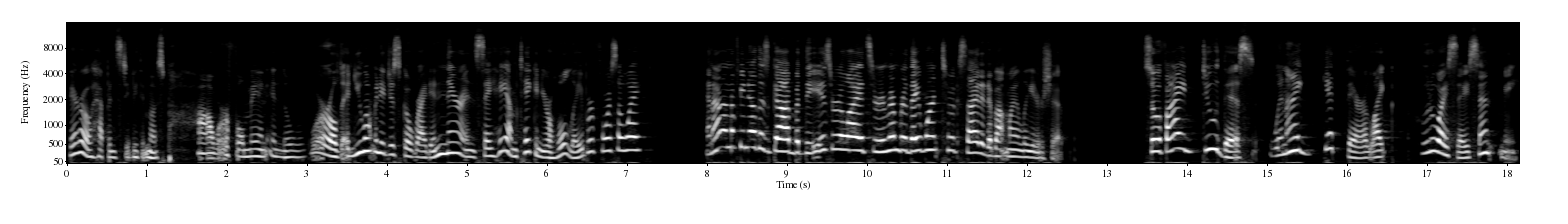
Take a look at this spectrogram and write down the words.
Pharaoh happens to be the most powerful man in the world. And you want me to just go right in there and say, hey, I'm taking your whole labor force away? And I don't know if you know this, God, but the Israelites, remember, they weren't too excited about my leadership. So if I do this, when I get there, like, who do I say sent me?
